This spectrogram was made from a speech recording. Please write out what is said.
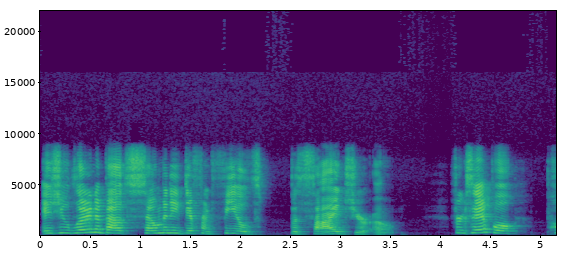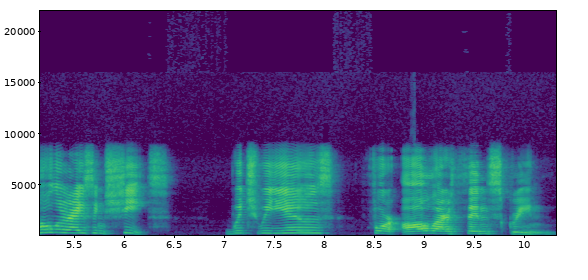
is you learn about so many different fields besides your own. For example, polarizing sheets, which we use for all our thin screen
